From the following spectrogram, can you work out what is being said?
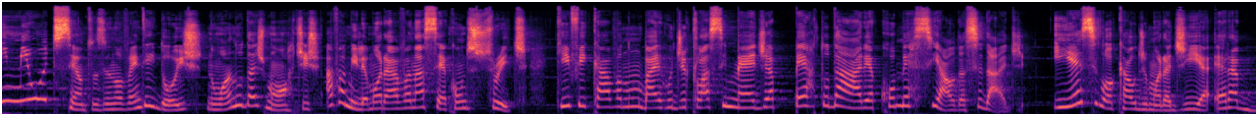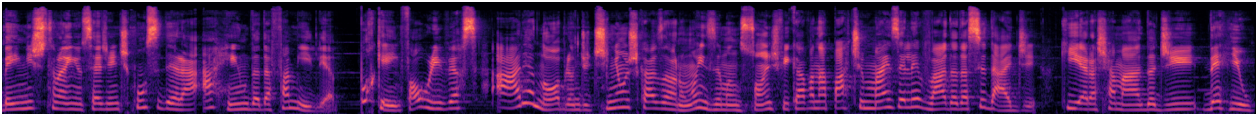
Em 1892, no ano das mortes, a família morava na Second Street, que ficava num bairro de classe média perto da área comercial da cidade. E esse local de moradia era bem estranho se a gente considerar a renda da família. Porque em Fall Rivers, a área nobre onde tinham os casarões e mansões ficava na parte mais elevada da cidade, que era chamada de The Hill,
